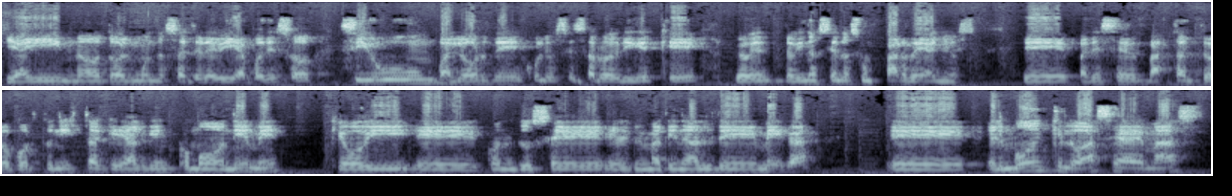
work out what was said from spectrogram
y ahí no todo el mundo se atrevía. Por eso sí hubo un valor de Julio César Rodríguez que lo, vino haciendo hace un par de años. Eh, parece bastante oportunista que alguien como Neme, que hoy eh, conduce el matinal de Mega, eh, el modo en que lo hace además,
